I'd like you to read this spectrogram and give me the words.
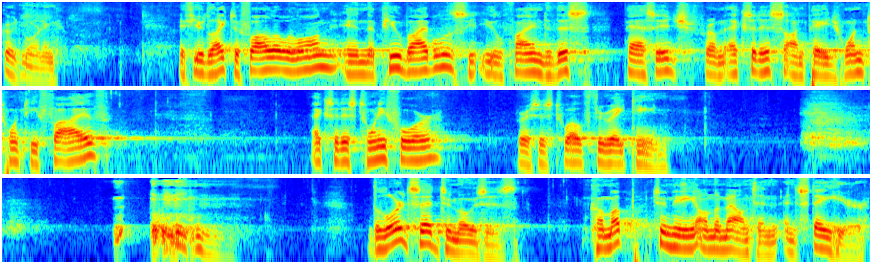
Good morning. If you'd like to follow along in the Pew Bibles, you'll find this passage from Exodus on page 125. Exodus 24, verses 12 through 18. the Lord said to Moses, Come up to me on the mountain and stay here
